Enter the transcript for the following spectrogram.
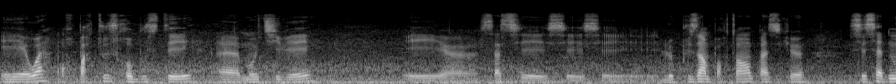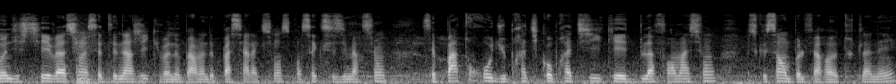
Et ouais, on repart tous reboostés, motivés. Et euh, ça, c'est le plus important parce que c'est cette motivation et cette énergie qui va nous permettre de passer à l'action. C'est pour ça que ces immersions, c'est pas trop du pratico-pratique et de la formation, parce que ça, on peut le faire euh, toute l'année.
